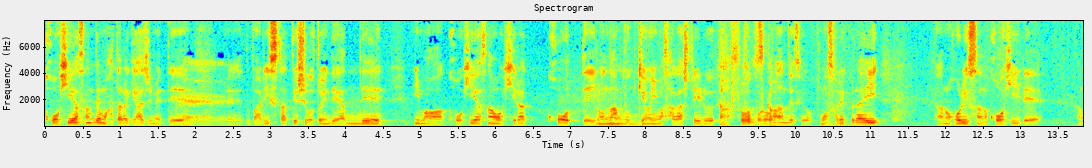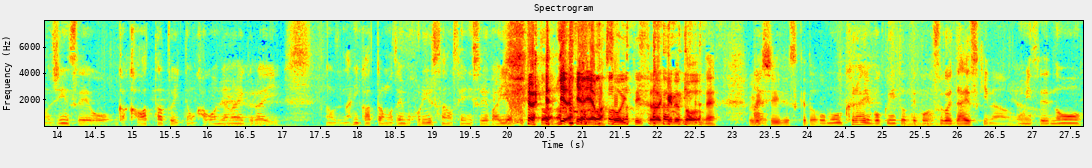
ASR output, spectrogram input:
コーヒー屋さんでも働き始めて、えー、バリスタっていう仕事に出会って今はコーヒー屋さんを開こうっていろんな物件を今探しているところなんですよ。もうそれくらいあの堀内さんのコーヒーであの人生をが変わったと言っても過言じゃないくらい。なので何かあったらもう全部堀内さんのせいにすればいいやってちょっといやいやいや、まあ、そう言っていただけるとね 嬉しいですけど、はい、思うくらい僕にとってこうすごい大好きなお店の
